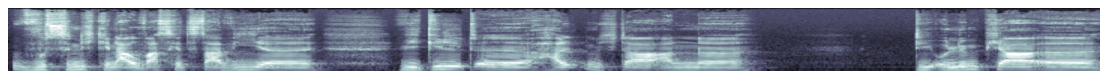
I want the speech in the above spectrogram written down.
wusste nicht genau, was jetzt da wie, äh, wie gilt, äh, halt mich da an äh, die Olympia äh,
